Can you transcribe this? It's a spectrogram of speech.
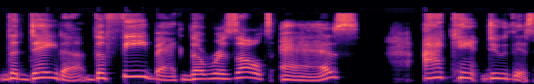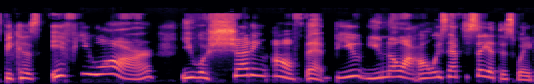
the data, the feedback, the results as I can't do this? Because if you are, you are shutting off that beauty. You know, I always have to say it this way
